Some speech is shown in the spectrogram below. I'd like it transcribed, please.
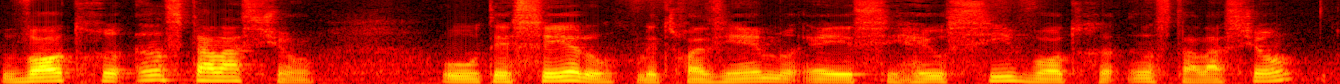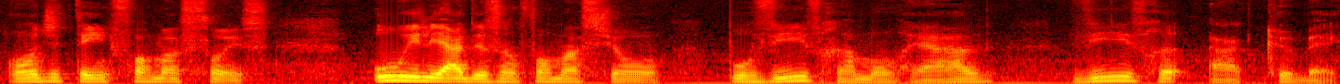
votre installation. O terceiro, le troisième, é esse réussir votre installation, onde tem informações. Où il y a des informations pour vivre à Montréal, vivre à Québec.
